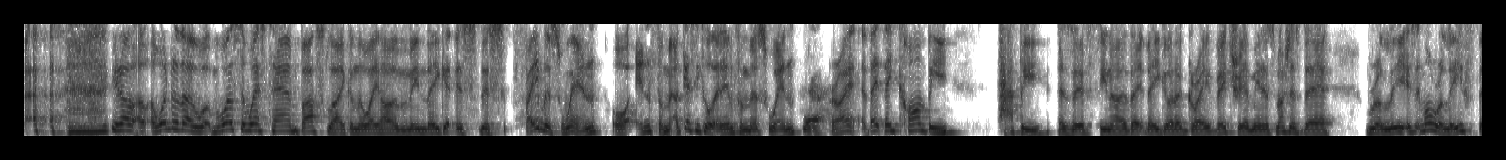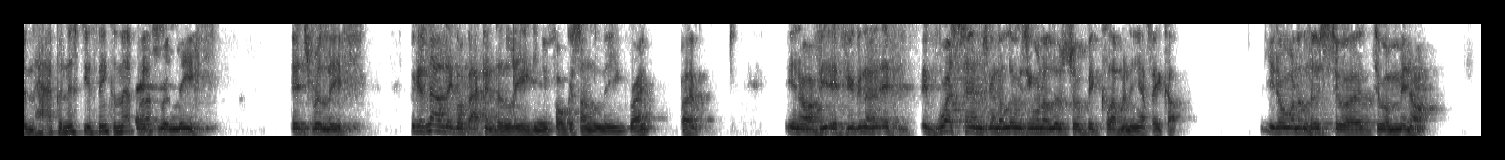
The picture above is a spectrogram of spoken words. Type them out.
you know, I wonder though, what's the West Ham bus like on the way home? I mean, they get this this famous win or infamous. I guess you call it an infamous win, yeah. right? They they can't be happy as if you know they, they got a great victory. I mean, as much as they're relief, is it more relief than happiness? Do you think on that bus? It's relief it's relief because now they go back into the league and you focus on the league, right? But you know, if, you, if you're gonna if if West Ham's gonna lose, you want to lose to a big club in the FA Cup. You don't want to lose to a to a minnow,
